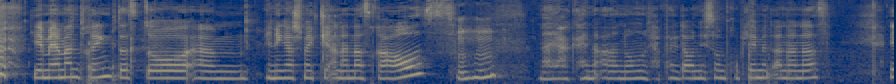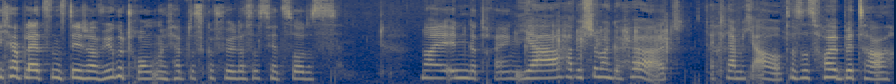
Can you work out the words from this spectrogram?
je mehr man trinkt, desto ähm, weniger schmeckt die Ananas raus. Naja, keine Ahnung. Ich habe halt auch nicht so ein Problem mit Ananas. Ich habe letztens Déjà-vu getrunken. Ich habe das Gefühl, das ist jetzt so das neue Innengetränk. Ja, habe ich schon mal gehört. Erklär mich auf. Das ist voll bitter.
